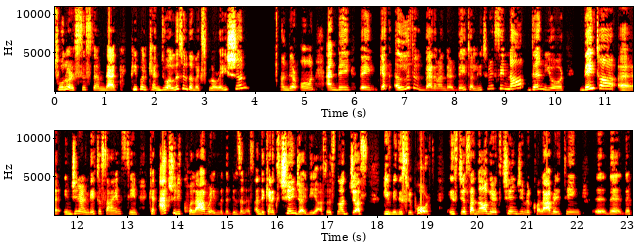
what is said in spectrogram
tool or a system that people can do a little bit of exploration on their own and they they get a little better on their data literacy now then your data uh, engineering data science team can actually collaborate with the business and they can exchange ideas. So it's not just give me this report. It's just that now we're exchanging we're collaborating uh, the the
